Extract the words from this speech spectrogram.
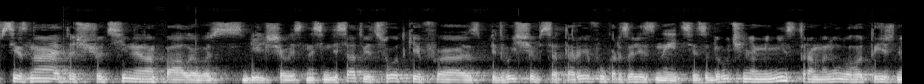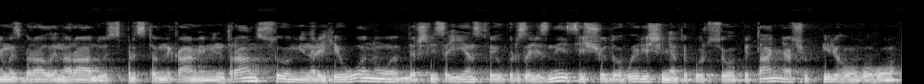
всі знаєте, що ціни на паливо збільшились на 70%, е, підвищився тариф Укрзалізниці. За дорученням міністра минулого тижня ми збирали нараду з представниками Мінтрансу, Мінрегіону, Держлісагентства і Укрзалізниці щодо вирішення також цього питання, щоб пільгового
